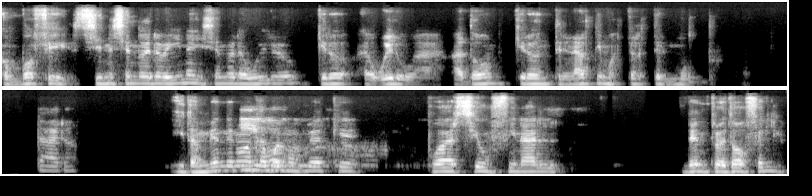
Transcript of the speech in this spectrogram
Con Buffy sigue siendo heroína y siendo la Willow, quiero, a Willow, a, a Dawn, quiero entrenarte y mostrarte el mundo. Claro. Y también de nuevo acá podemos ver que puede haber sido un final dentro de todo feliz.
